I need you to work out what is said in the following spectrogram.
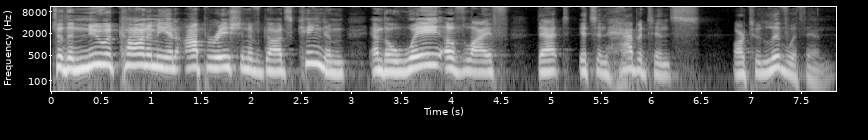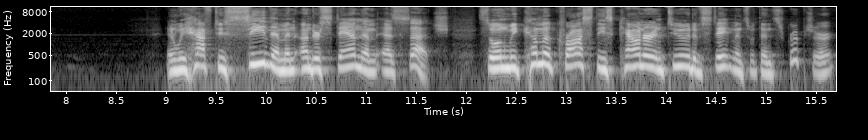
to the new economy and operation of God's kingdom and the way of life that its inhabitants are to live within. And we have to see them and understand them as such. So when we come across these counterintuitive statements within Scripture,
